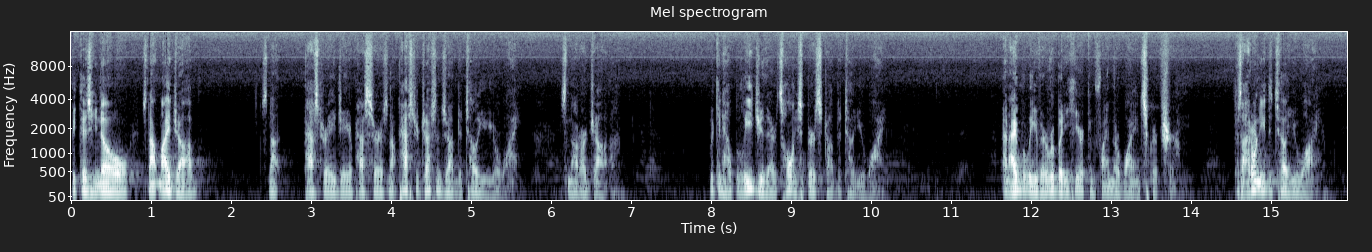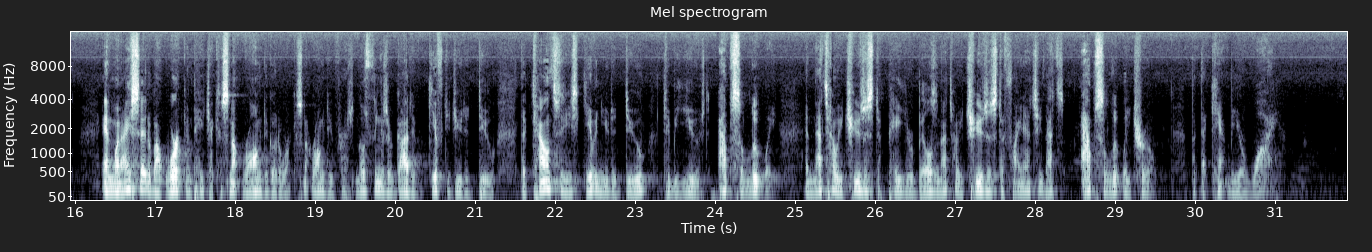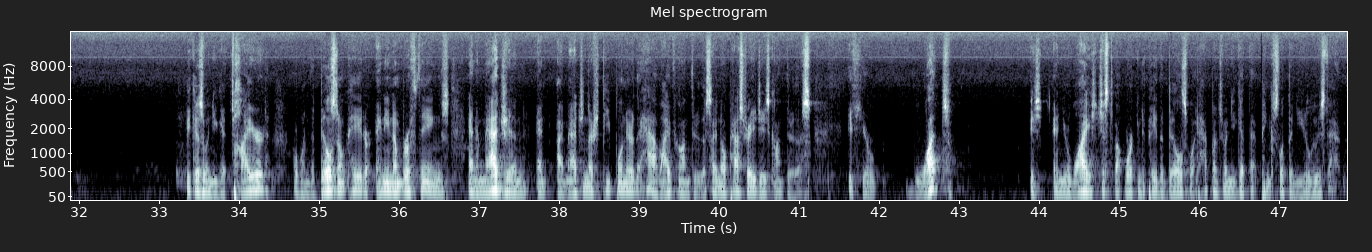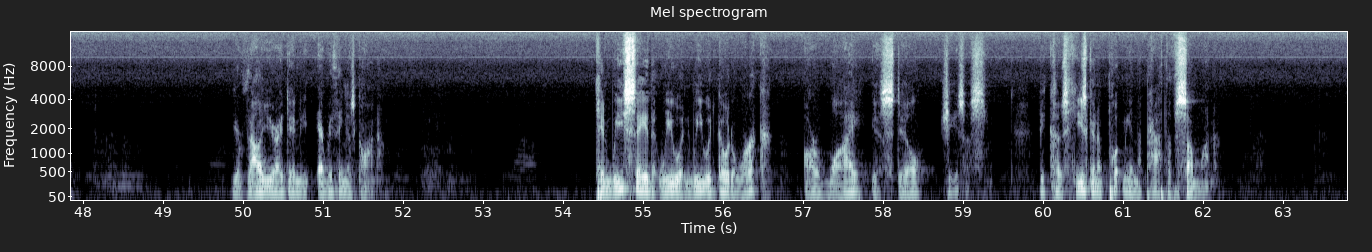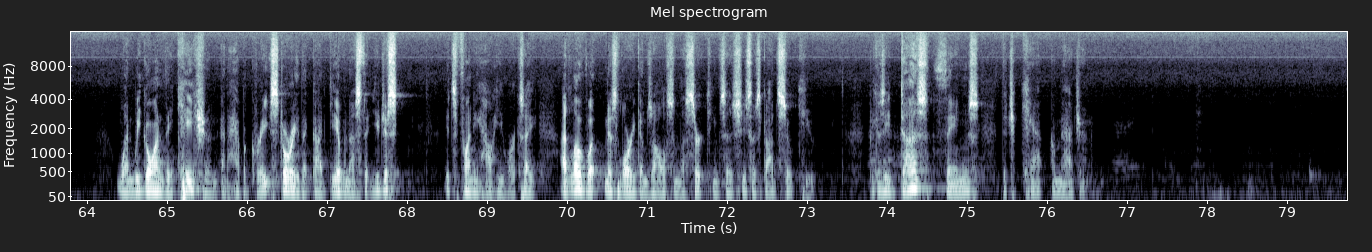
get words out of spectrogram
Because you know, it's not my job, it's not Pastor AJ or Pastor, it's not Pastor Justin's job to tell you your why. It's not our job. We can help lead you there. It's Holy Spirit's job to tell you why. And I believe everybody here can find their why in Scripture. Because I don't need to tell you why. And when I said about work and paycheck, it's not wrong to go to work. It's not wrong to do profession. Those things are God have gifted you to do. The talents that He's given you to do to be used. Absolutely. And that's how He chooses to pay your bills, and that's how He chooses to finance you. That's absolutely true. But that can't be your why. Because when you get tired or when the bills don't pay it or any number of things, and imagine, and I imagine there's people in there that have. I've gone through this. I know Pastor AJ's gone through this. If your what is, and your why is just about working to pay the bills, what happens when you get that pink slip and you lose that? Your value, your identity, everything is gone. Can we say that we would, we would go to work, our why is still Jesus? Because he's going to put me in the path of someone when we go on vacation and have a great story that God given us that you just, it's funny how he works. I, I love what Miss Lori Gonzalez on the CERT team says. She says, God's so cute because he does things that you can't imagine.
